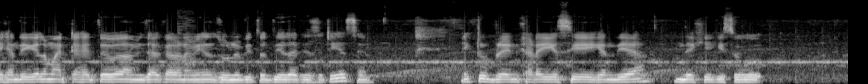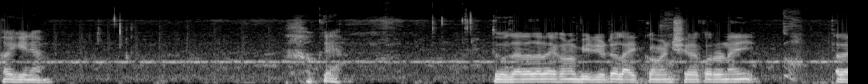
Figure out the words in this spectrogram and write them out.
এখান থেকে গেলে মাঠটা খাইতে হবে আমি যার কারণে আমি এখানে জুনের ভিতর দিয়ে যাইতেছি ঠিক আছে? একটু ব্রেন খাটাই গেছি এখান দিয়ে দেখি কিছু হয় কি না ওকে তো যারা যারা এখনও ভিডিওটা লাইক কমেন্ট শেয়ার করো নাই তারা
